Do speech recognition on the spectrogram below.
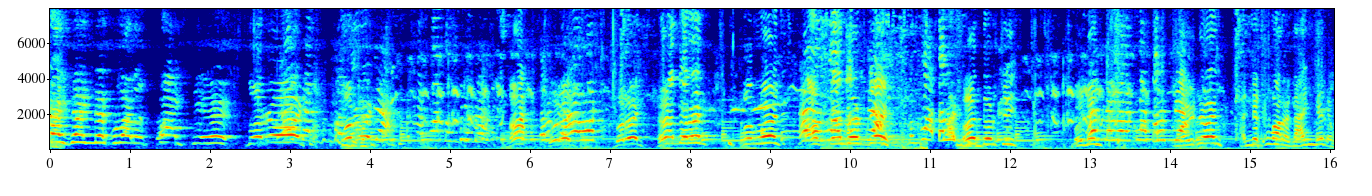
এই যাই নে ফুলা রে পাইছে দরুন দরুন হ্যাঁ দরুন দরুন হ্যাঁ দরুন দরুন আস্তে দরছে ওই দরছি ওই নেন Mayroon! Anner keluar na anner yang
